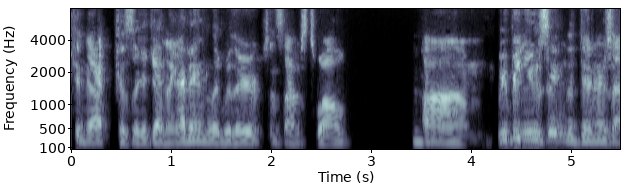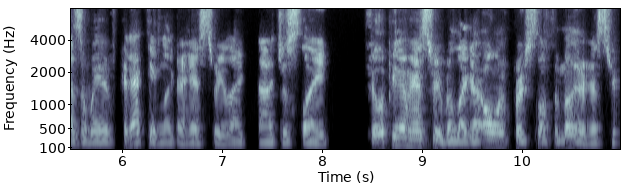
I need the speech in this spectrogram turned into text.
connect because like again, like I didn't live with her since I was 12. Mm-hmm. Um, we've been using the dinners as a way of connecting like our history, like not just like Filipino history, but like our own personal familiar history.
